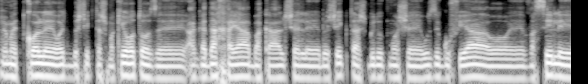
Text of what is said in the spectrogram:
באמת, כל אוהד בשיקטש מכיר אותו, זה אגדה חיה בקהל של אה, בשיקטש, בדיוק כמו שעוזי גופייה או אה, וסילי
